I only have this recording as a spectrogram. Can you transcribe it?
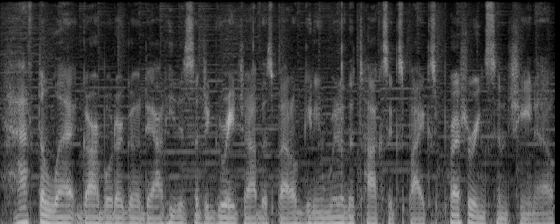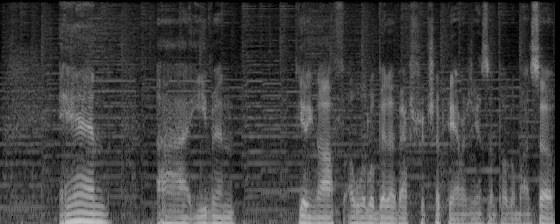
have to let Garbodor go down. He did such a great job this battle, getting rid of the toxic spikes, pressuring Cinccino, and uh, even getting off a little bit of extra chip damage against some Pokemon. So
